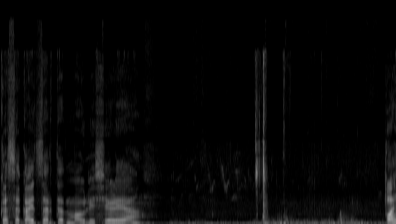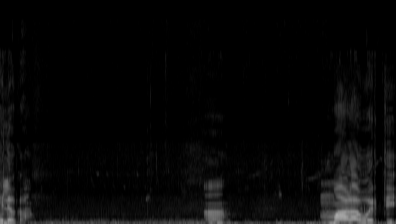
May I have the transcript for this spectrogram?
कसं काय चरतात माऊली शेळ्या? पाहिलं का? आ, माळावरती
